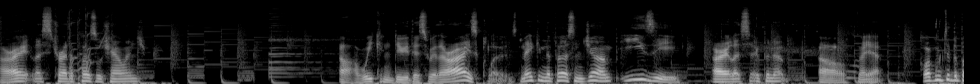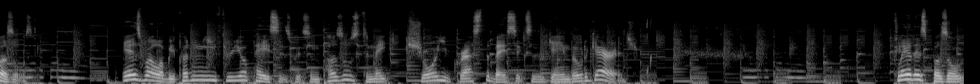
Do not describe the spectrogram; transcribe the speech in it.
Alright, let's try the puzzle challenge. Oh, we can do this with our eyes closed, making the person jump easy. Alright, let's open up... Oh, not yet. Welcome to the puzzles. Here's where I'll be putting you through your paces with some puzzles to make sure you've grasped the basics of the Game Builder Garage. Clear this puzzle,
